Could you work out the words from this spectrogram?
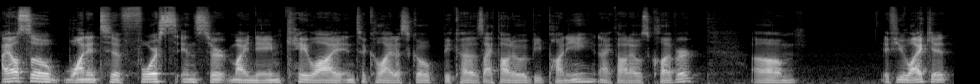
I also wanted to force insert my name, K Lai, into Kaleidoscope because I thought it would be punny and I thought I was clever. Um, if you like it,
